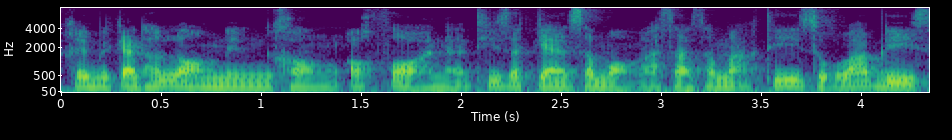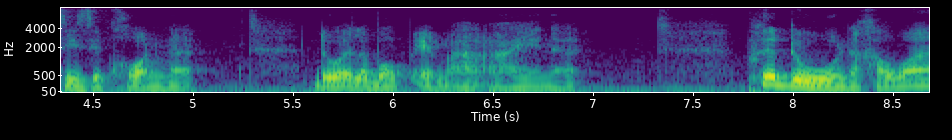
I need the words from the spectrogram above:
เคยมีการทดลองหนึ่งของออกฟอร์ดนะที่สแกนสมองอาสาสมัครที่สุขภาพดี 40 คนนะด้วยระบบ MRI นะเพื่อดูนะครับว่า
